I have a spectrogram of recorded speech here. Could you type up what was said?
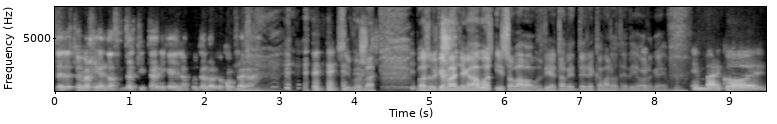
Te te estoy imaginando haciendo el Titanic ahí en la punta del barco con Ferra. sí, pues va, va a ser que más llegábamos y sobábamos directamente en el camarote, tío. Porque, pff, En barco, eh,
